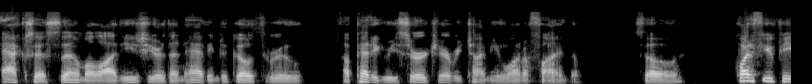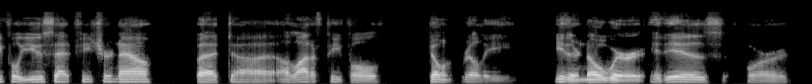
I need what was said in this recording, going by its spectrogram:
access them a lot easier than having to go through a pedigree search every time you want to find them. So quite a few people use that feature now, but uh, a lot of people don't really either know where it is or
